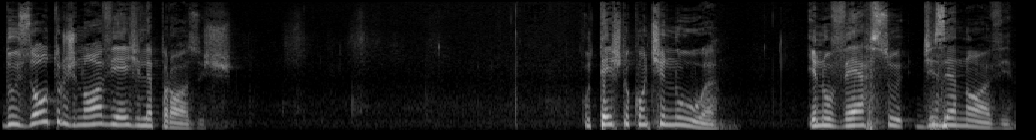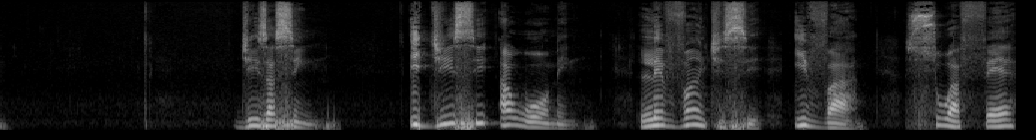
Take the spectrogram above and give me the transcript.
dos outros nove ex-leprosos. O texto continua. E no verso 19, diz assim: E disse ao homem: Levante-se e vá, sua fé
